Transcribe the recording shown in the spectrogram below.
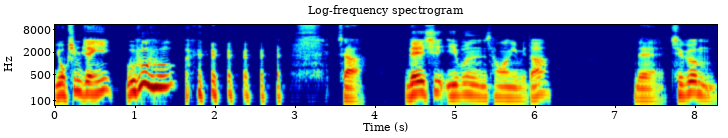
욕심쟁이, 우후후. 자, 4시 2분 상황입니다. 네, 지금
